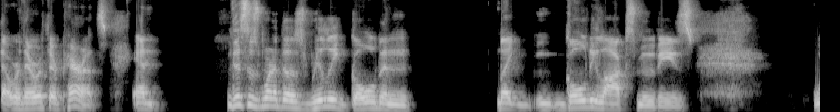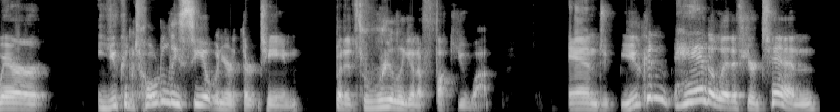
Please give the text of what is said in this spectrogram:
that were there with their parents. And this is one of those really golden, like Goldilocks movies where you can totally see it when you're 13, but it's really going to fuck you up. And you can handle it if you're 10,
